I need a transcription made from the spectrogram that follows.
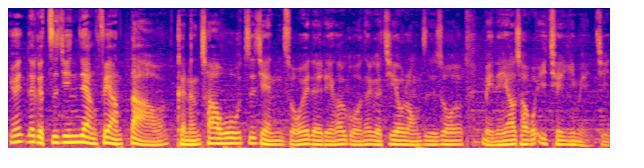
因为那个资金量非常大哦，可能超乎之前所谓的联合国那个汽油融资，说每年要超过一千亿美金，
